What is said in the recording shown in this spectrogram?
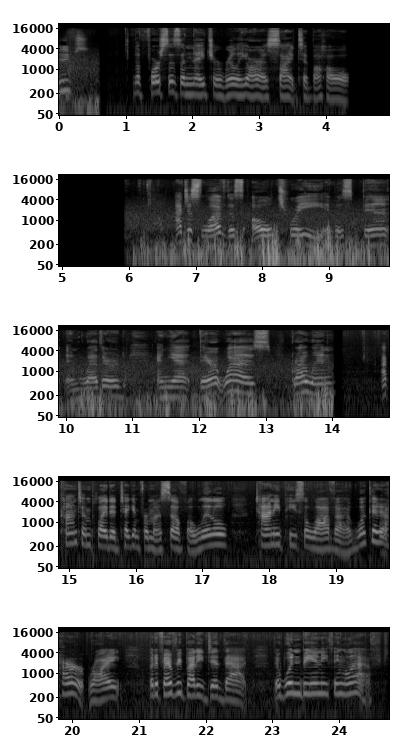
Oops. The forces of nature really are a sight to behold. I just love this old tree. It was bent and weathered, and yet there it was, growing. I contemplated taking for myself a little tiny piece of lava. What could it hurt, right? But if everybody did that, there wouldn't be anything left.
